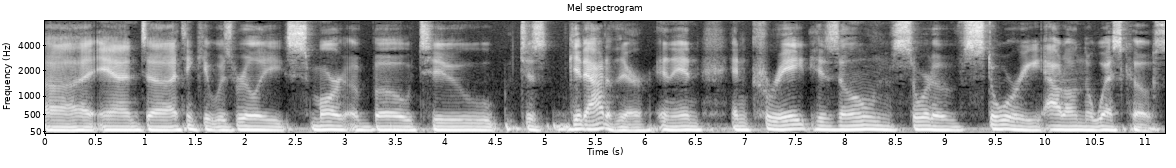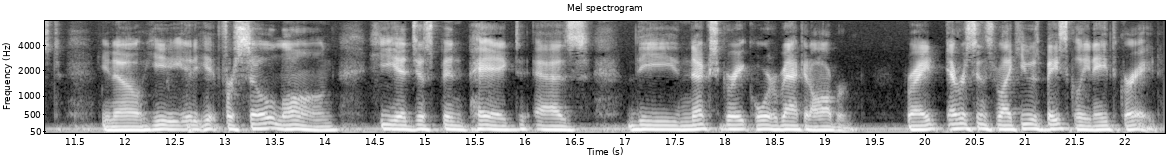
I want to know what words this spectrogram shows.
Uh, and uh, I think it was really smart of Bo to just get out of there and, and, and create his own sort of story out on the West Coast. You know, he it, it, for so long he had just been pegged as the next great quarterback at Auburn, right? Ever since like he was basically in eighth grade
